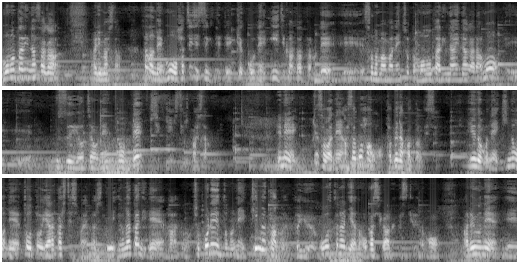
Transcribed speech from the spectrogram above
物足りなさがありました。ただね、もう8時過ぎてて結構ね、いい時間だったので、えー、そのままね、ちょっと物足りないながらも、えー、薄いお茶をね、飲んで出勤してきました。でね、今朝はね、朝ごはんを食べなかったんですよ。っていうのもね、昨日ね、とうとうやらかしてしまいまして、夜中にね、あの、チョコレートのね、ティムタムというオーストラリアのお菓子があるんですけれども、あれをね、え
